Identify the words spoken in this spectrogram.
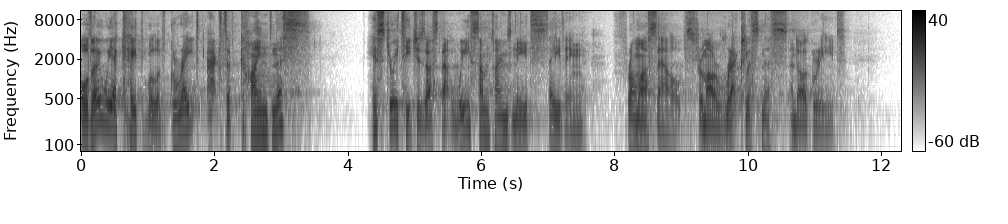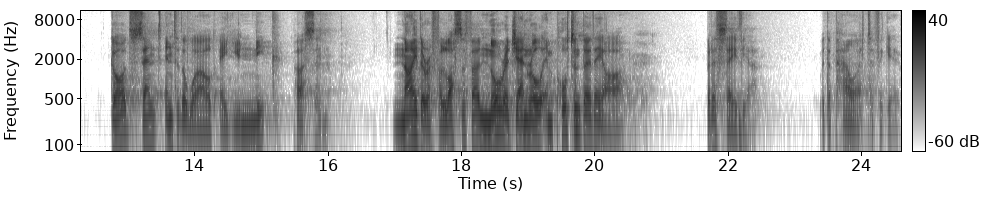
Although we are capable of great acts of kindness, history teaches us that we sometimes need saving from ourselves, from our recklessness and our greed. God sent into the world a unique person, neither a philosopher nor a general, important though they are but a Savior with the power to forgive.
